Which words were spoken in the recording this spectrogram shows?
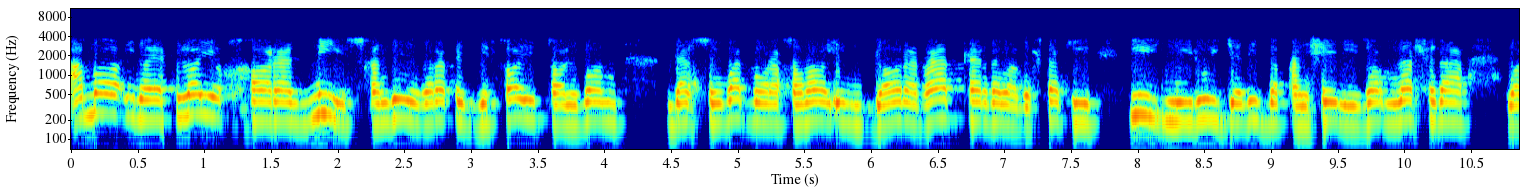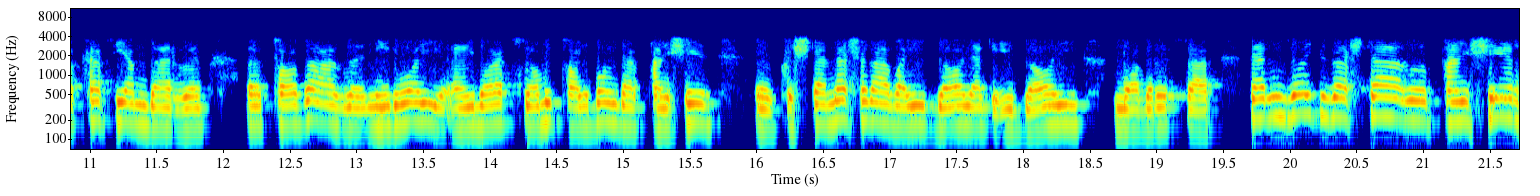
اما اینایت الله خارزمی سخنگوی وزارت دفاع طالبان در صحبت با رسانه این ادعا را رد کرده و گفته که هیچ نیروی جدید به پنشیر ایزام نشده و کسی هم در تازه از نیروهای عبارت اسلامی طالبان در پنشیر کشته نشده و این ادعا یک ادعای نادرست است. در روزهای گذشته پنشیر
